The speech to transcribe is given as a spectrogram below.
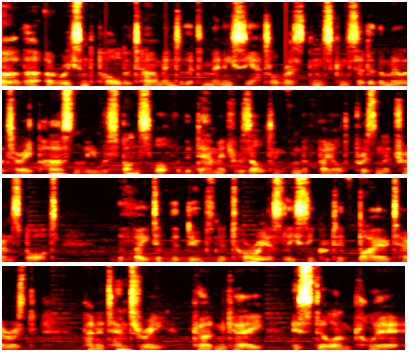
Further, a recent poll determined that many Seattle residents consider the military personally responsible for the damage resulting from the failed prisoner transport. The fate of the dupe's notoriously secretive bioterrorist penitentiary, Curdun Cay, is still unclear,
